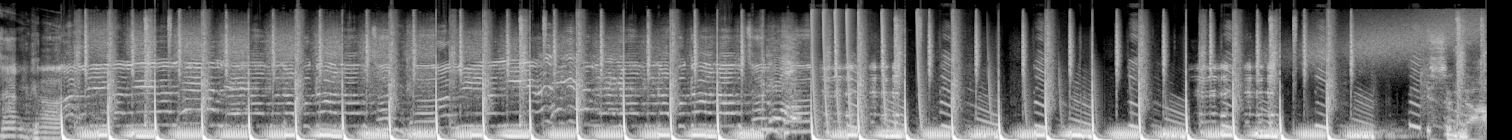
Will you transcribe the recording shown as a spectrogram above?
Listen up.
